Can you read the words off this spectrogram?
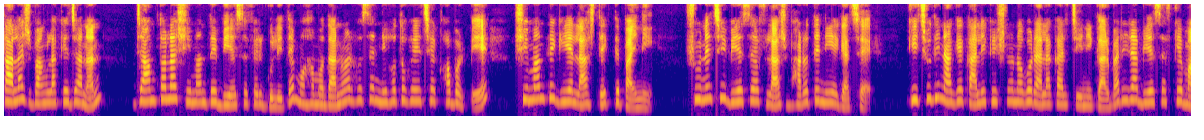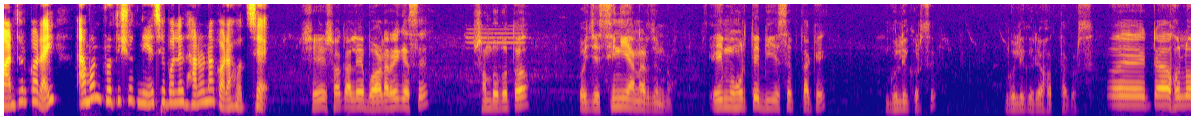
তালাশ বাংলাকে জানান জামতলা সীমান্তে বিএসএফ এর গুলিতে মোহাম্মদ আনোয়ার হোসেন নিহত হয়েছে খবর পেয়ে সীমান্তে গিয়ে লাশ দেখতে পাইনি। শুনেছি বিএসএফ লাশ ভারতে নিয়ে গেছে। কিছুদিন আগে কালীকৃষ্ণনগর এলাকার চিনি কারবারিরা বিএসএফকে মারধর করাই এমন প্রতিশোধ নিয়েছে বলে ধারণা করা হচ্ছে। সে সকালে বর্ডারে গেছে, সম্ভবত ওই যে চিনি আনার জন্য। এই মুহূর্তে বিএসএফ তাকে গুলি করছে, গুলি করে হত্যা করছে। এটা হলো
